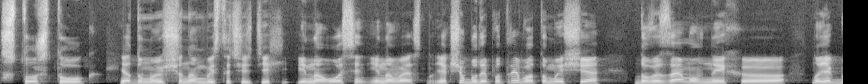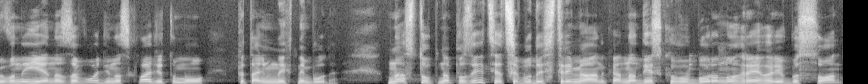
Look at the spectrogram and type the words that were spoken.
100 штук. Я думаю, що нам вистачить їх і на осінь, і на весну. Якщо буде потреба, то ми ще довеземо в них. е, Ну, якби вони є на заводі, на складі, тому питань в них не буде. Наступна позиція це буде стрімянка на дискову борону Грегорі Бессон.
